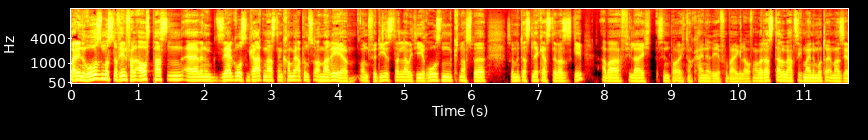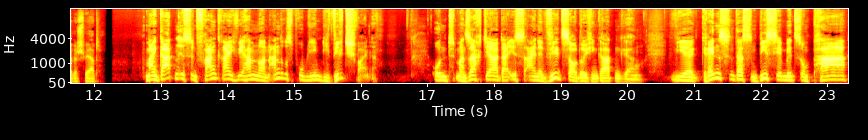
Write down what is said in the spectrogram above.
Bei den Rosen musst du auf jeden Fall aufpassen. Äh, wenn du einen sehr großen Garten hast, dann kommen ja ab und zu auch mal Rehe. Und für die ist da, glaube ich, die Rosenknospe somit das Leckerste, was es gibt. Aber vielleicht sind bei euch noch keine Rehe vorbeigelaufen. Aber das, darüber hat sich meine Mutter immer sehr beschwert. Mein Garten ist in Frankreich. Wir haben noch ein anderes Problem, die Wildschweine. Und man sagt ja, da ist eine Wildsau durch den Garten gegangen. Wir grenzen das ein bisschen mit so ein paar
